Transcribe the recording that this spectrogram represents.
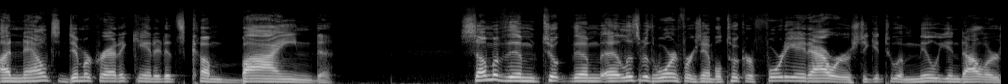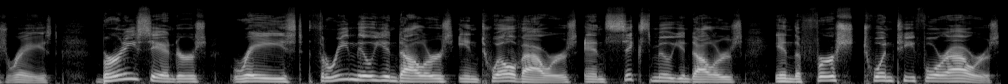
announced Democratic candidates combined. Some of them took them, uh, Elizabeth Warren, for example, took her 48 hours to get to a million dollars raised. Bernie Sanders raised $3 million in 12 hours and $6 million in the first 24 hours.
